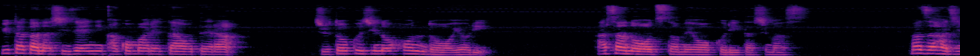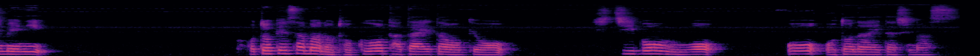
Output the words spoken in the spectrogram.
豊かな自然に囲まれたお寺、寿徳寺の本堂より、朝のお勤めをお送りいたします。まずはじめに、仏様の徳を称えたお経、七本を、をお唱えいたします。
